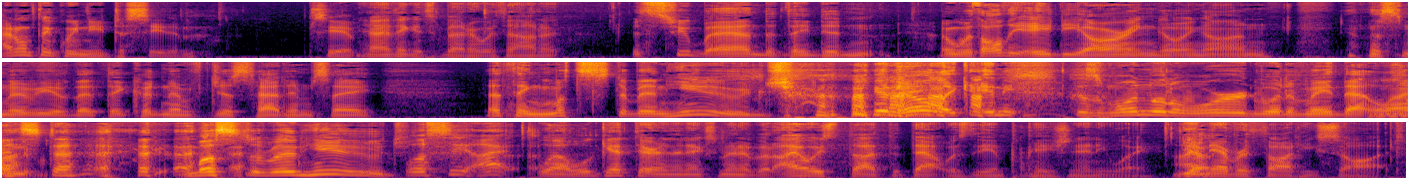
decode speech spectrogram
I don't think we need to see them. See it. Yeah, I think it's better without it. It's too bad that they didn't, and with all the ADRing going on in this movie, of that they couldn't have just had him say. That thing must have been huge, you know. Like any, just one little word would have made that line. Musta. must have been huge. well, see, I well, we'll get there in the next minute, but I always thought that that was the implication anyway. Yeah. I never thought he saw it.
